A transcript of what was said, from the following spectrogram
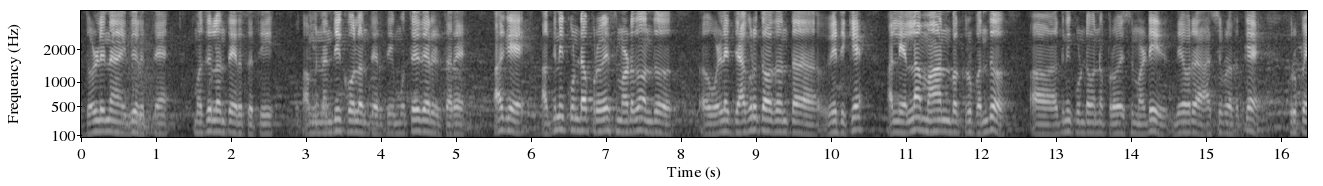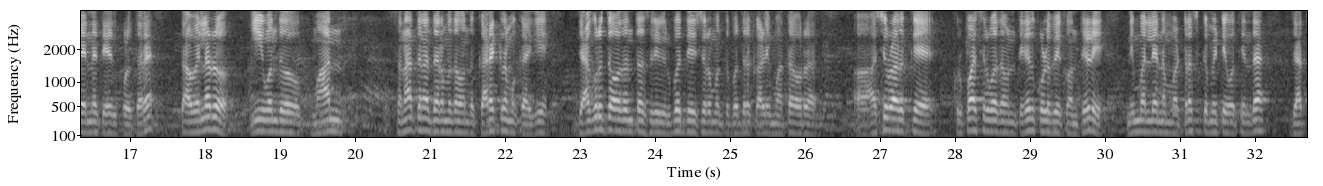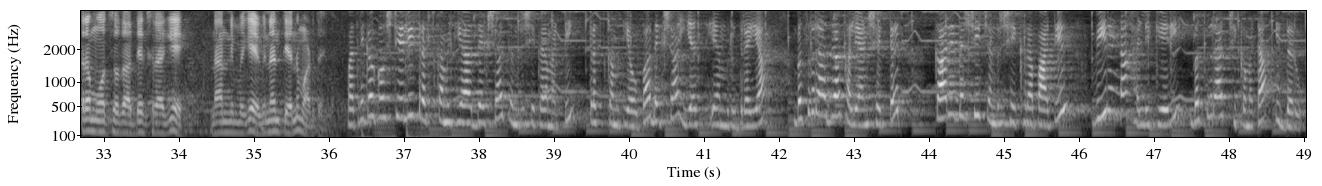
ದೊಳ್ಳಿನ ಇದು ಇರುತ್ತೆ, ಮಜುಲ್ ಅಂತ ಇರ್ತತಿ, ಆಮೇಲೆ ನಂದಿಕೋಲ್ ಅಂತ ಇರ್ತೀವಿ ಮುತ್ತೈದೆಯರು ಇರ್ತಾರೆ. ಹಾಗೆ ಅಗ್ನಿಕುಂಡ ಪ್ರವೇಶ ಮಾಡೋದು ಒಂದು ಒಳ್ಳೆ ಜಾಗೃತವಾದಂಥ ವೇದಿಕೆ. ಅಲ್ಲಿ ಎಲ್ಲ ಮಹಾನ್ ಭಕ್ತರು ಬಂದು ಅಗ್ನಿಕುಂಡವನ್ನು ಪ್ರವೇಶ ಮಾಡಿ ದೇವರ ಆಶೀರ್ವಾದಕ್ಕೆ ಕೃಪೆಯನ್ನು ತೆಗೆದುಕೊಳ್ತಾರೆ. ತಾವೆಲ್ಲರೂ ಈ ಒಂದು ಮಹಾನ್ ಸನಾತನ ಧರ್ಮದ ಒಂದು ಕಾರ್ಯಕ್ರಮಕ್ಕಾಗಿ ಜಾಗೃತವಾದಂಥ ಶ್ರೀ ವೀರಭದ್ರೇಶ್ವರ ಮತ್ತು ಭದ್ರಕಾಳಿ ಮಾತಾ ಅವರ ಆಶೀರ್ವಾದಕ್ಕೆ ಕೃಪಾಶೀರ್ವಾದವನ್ನು ತೆಗೆದುಕೊಳ್ಳಬೇಕು ಅಂತೇಳಿ ನಿಮ್ಮಲ್ಲೇ ನಮ್ಮ ಟ್ರಸ್ಟ್ ಕಮಿಟಿ ವತಿಯಿಂದ ಜಾತ್ರಾ ಮಹೋತ್ಸವದ ಅಧ್ಯಕ್ಷರಾಗಿ ನಾನು ನಿಮಗೆ ವಿನಂತಿಯನ್ನು ಮಾಡ್ತಾಯಿದ್ದೆ ಪತ್ರಿಕಾಗೋಷ್ಠಿಯಲ್ಲಿ ಟ್ರಸ್ಟ್ ಕಮಿಟಿಯ ಅಧ್ಯಕ್ಷ ಚಂದ್ರಶೇಖರ ಮಟ್ಟಿ, ಟ್ರಸ್ಟ್ ಕಮಿಟಿಯ ಉಪಾಧ್ಯಕ್ಷ ಎಸ್ ಎಂ ರುದ್ರಯ್ಯ, ಬಸವರಾಜ ಕಲ್ಯಾಣ್ ಶೆಟ್ಟರ್, ಕಾರ್ಯದರ್ಶಿ ಚಂದ್ರಶೇಖರ ಪಾಟೀಲ್ ವೀರಣ್ಣ ಹಳ್ಳಿಕೇರಿ ಬಸವರಾಜ್ ಚಿಕ್ಕಮಠ ಇದ್ದರು.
